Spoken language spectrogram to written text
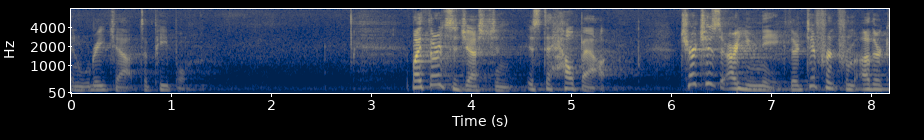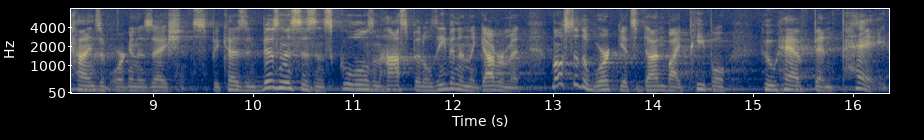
and reach out to people. My third suggestion is to help out. Churches are unique. They're different from other kinds of organizations because in businesses and schools and hospitals, even in the government, most of the work gets done by people who have been paid,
